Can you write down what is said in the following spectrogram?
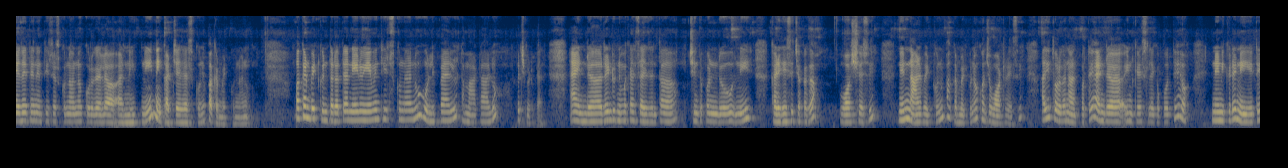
ఏదైతే నేను తీసేసుకున్నానో కూరగాయల అన్నింటినీ నేను కట్ చేసేసుకొని పక్కన పెట్టుకున్నాను. పక్కన పెట్టుకున్న తర్వాత నేను ఏమేమి తీసుకున్నాను? ఉల్లిపాయలు టమాటాలు పచ్చిమిరపకాయలు. అండ్ రెండు నిమ్మకాయల సైజ్ అంతా చింతపండుని కడిగేసి చక్కగా వాష్ చేసి నేను నానబెట్టుకుని పక్కన పెట్టుకుని కొంచెం వాటర్ వేసి అది త్వరగా నానిపోతాయి. అండ్ ఇన్ కేస్ లేకపోతే నేను ఇక్కడ నెయ్యి అయితే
